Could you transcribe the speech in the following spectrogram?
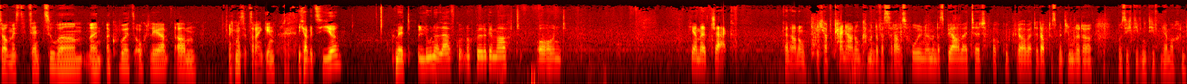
So, mir ist dezent zu warm. Mein Akku war jetzt auch leer. Ähm, ich muss jetzt reingehen. Ich habe jetzt hier mit Luna Lovegood noch Bilder gemacht und hier mit Jack. Keine Ahnung. Ich habe keine Ahnung, kann man da was rausholen, wenn man das bearbeitet. Auch gut bearbeitet. Auch das mit Luna, da muss ich definitiv mehr machen.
